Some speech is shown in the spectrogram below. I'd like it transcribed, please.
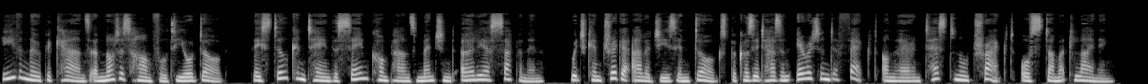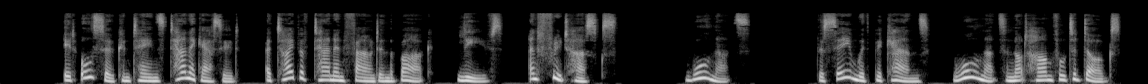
Even though pecans are not as harmful to your dog, they still contain the same compounds mentioned earlier saponin, which can trigger allergies in dogs because it has an irritant effect on their intestinal tract or stomach lining. It also contains tannic acid, a type of tannin found in the bark, leaves, and fruit husks. Walnuts. The same with pecans, walnuts are not harmful to dogs,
